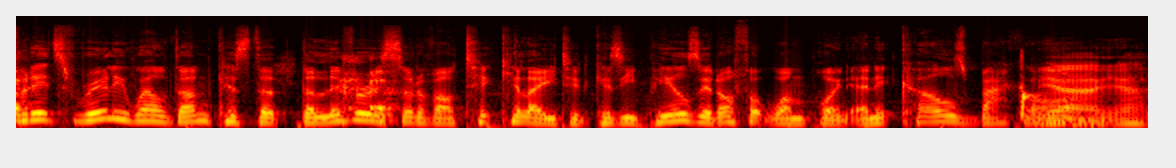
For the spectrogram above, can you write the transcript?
But it's really well done because the, the liver is sort of articulated because he peels it off at one point and it curls back on. yeah, yeah.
